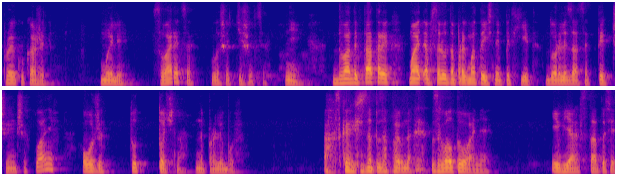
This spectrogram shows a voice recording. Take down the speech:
про яку кажуть, милі сваряться, лише тішаться. Ні. Два диктатори мають абсолютно прагматичний підхід до реалізації тих чи інших планів. Отже, тут точно не про любов, а скоріше за, певне зґвалтування. І в статусі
